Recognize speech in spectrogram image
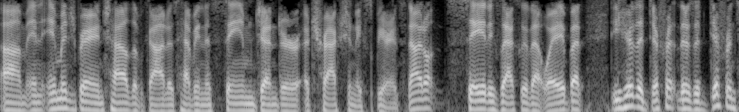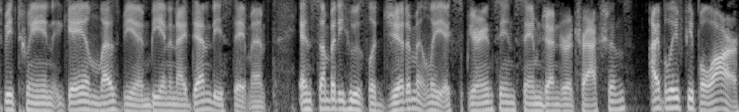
um, an image bearing child of God is having the same gender attraction experience. Now, I don't say it exactly that way, but do you hear the difference? There's a difference between gay and lesbian being an identity statement and somebody who's legitimately experiencing same gender attractions. I believe people are,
